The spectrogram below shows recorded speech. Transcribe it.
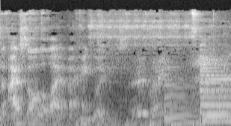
is I Saw the Light by Hank Williams. Like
